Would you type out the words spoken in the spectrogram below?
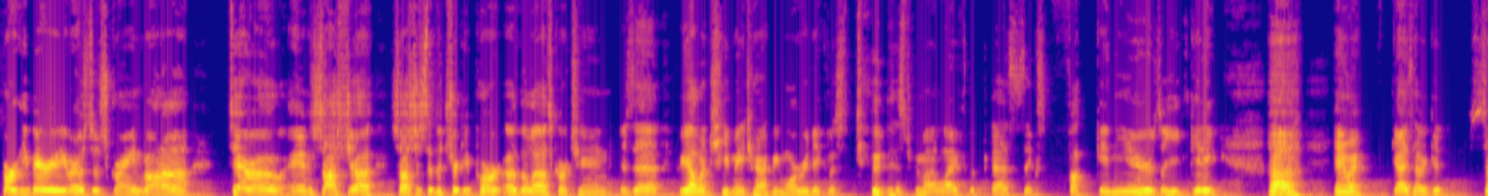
Sparky Berry, Master Screen, Vona, Taro, and Sasha. Sasha said the tricky part of the last cartoon is that reality may turn out to be more ridiculous. Dude, this has been my life for the past six fucking years. Are you kidding? Anyway, guys, have a good Sunday.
